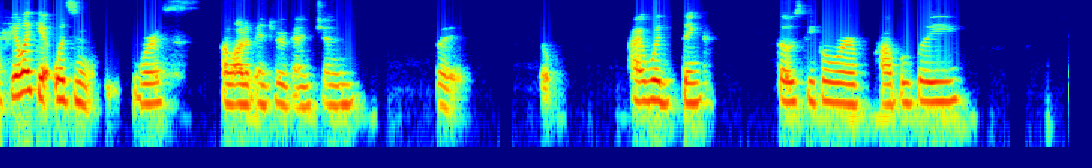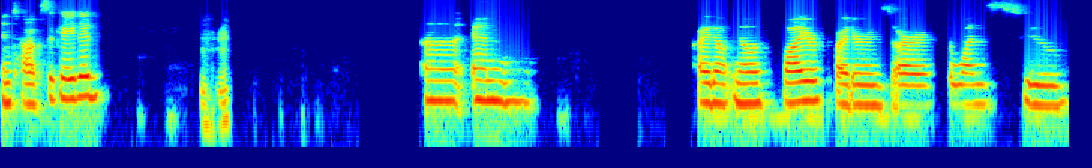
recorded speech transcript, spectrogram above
I feel like it wasn't worth a lot of intervention, but I would think those people were probably intoxicated. Mm-hmm. Uh, and I don't know if firefighters are the ones who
